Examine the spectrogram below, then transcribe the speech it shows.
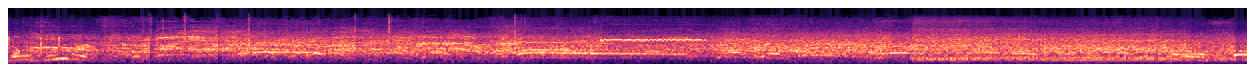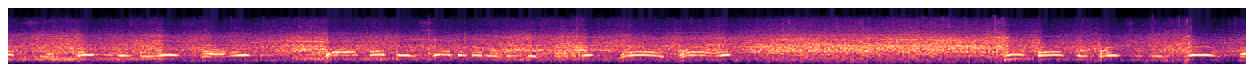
Don't do this. In the end zone number seven of the Eagles fans, Gerald Bryant. Two-point conversion is good for.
